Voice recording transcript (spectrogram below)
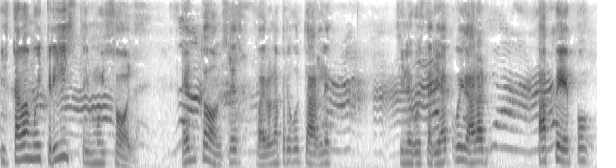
y estaba muy triste y muy sola. Entonces fueron a preguntarle si le gustaría cuidar a Pepo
